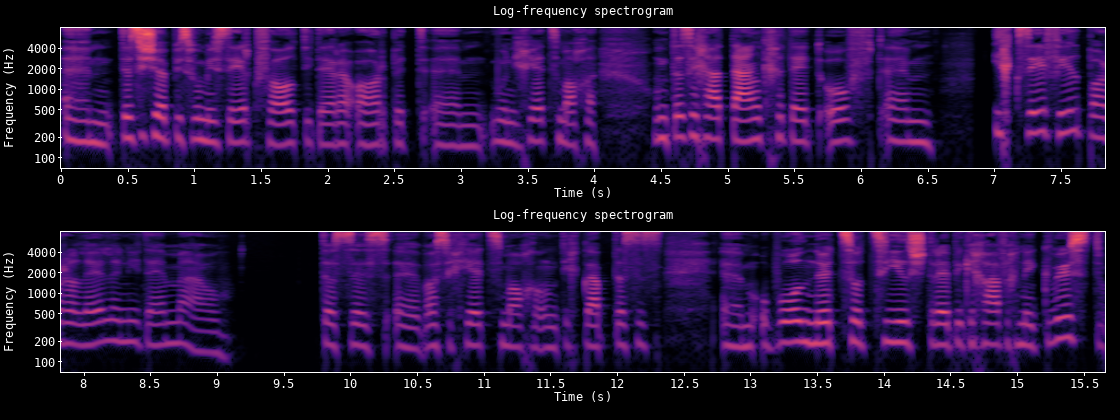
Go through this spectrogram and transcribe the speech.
ähm, das ist etwas, was mir sehr gefällt in dieser Arbeit, ähm, die ich jetzt mache. Und dass ich auch denke, dort oft, ähm, ich sehe viele Parallelen in dem auch. Dass es, äh, was ich jetzt mache. Und ich glaube, dass es, ähm, obwohl nicht so zielstrebig, ich einfach nicht gewusst,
